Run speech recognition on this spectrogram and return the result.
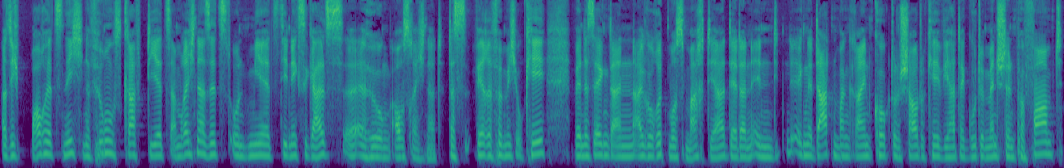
Also ich brauche jetzt nicht eine Führungskraft, die jetzt am Rechner sitzt und mir jetzt die nächste Gehaltserhöhung ausrechnet. Das wäre für mich okay, wenn das irgendein Algorithmus macht, ja, der dann in irgendeine Datenbank reinguckt und schaut, okay, wie hat der gute Mensch denn performt?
